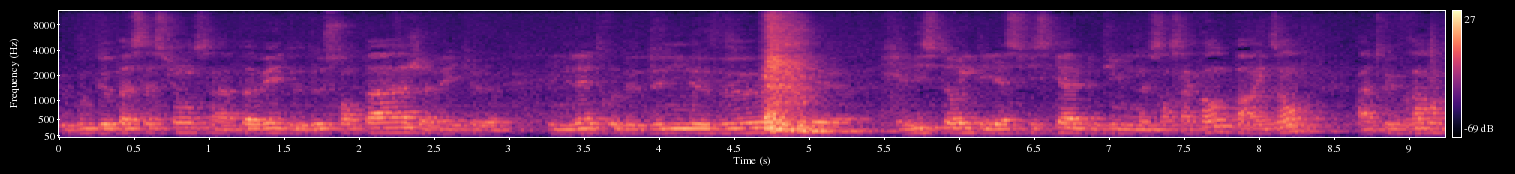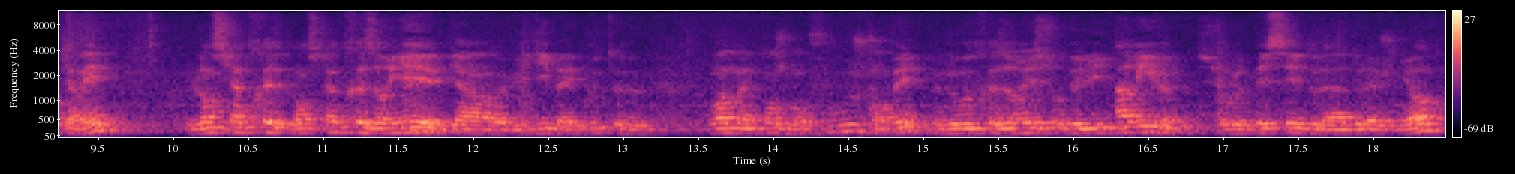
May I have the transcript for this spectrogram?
Le book de passation c'est un pavé de 200 pages avec euh, une lettre de Denis Neveu et, l'historique des liasses fiscales depuis 1950 par exemple, un truc vraiment carré. L'ancien trésorier eh bien, lui dit bah, écoute, euh, moi, maintenant, je m'en fous, je m'en vais. Le nouveau trésorier sur de lui arrive sur le PC de la, de la junior,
